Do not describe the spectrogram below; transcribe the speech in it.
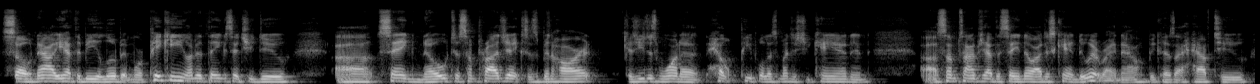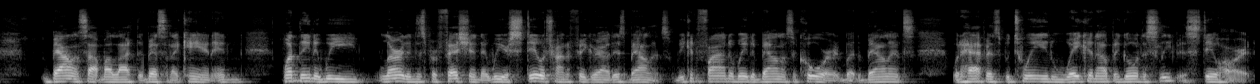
So now you have to be a little bit more picky on the things that you do. Uh, saying no to some projects has been hard because you just want to help people as much as you can, and uh, sometimes you have to say no. I just can't do it right now because I have to balance out my life the best that I can. And one thing that we learned in this profession that we are still trying to figure out is balance. We can find a way to balance a chord, but the balance, what happens between waking up and going to sleep is still hard.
